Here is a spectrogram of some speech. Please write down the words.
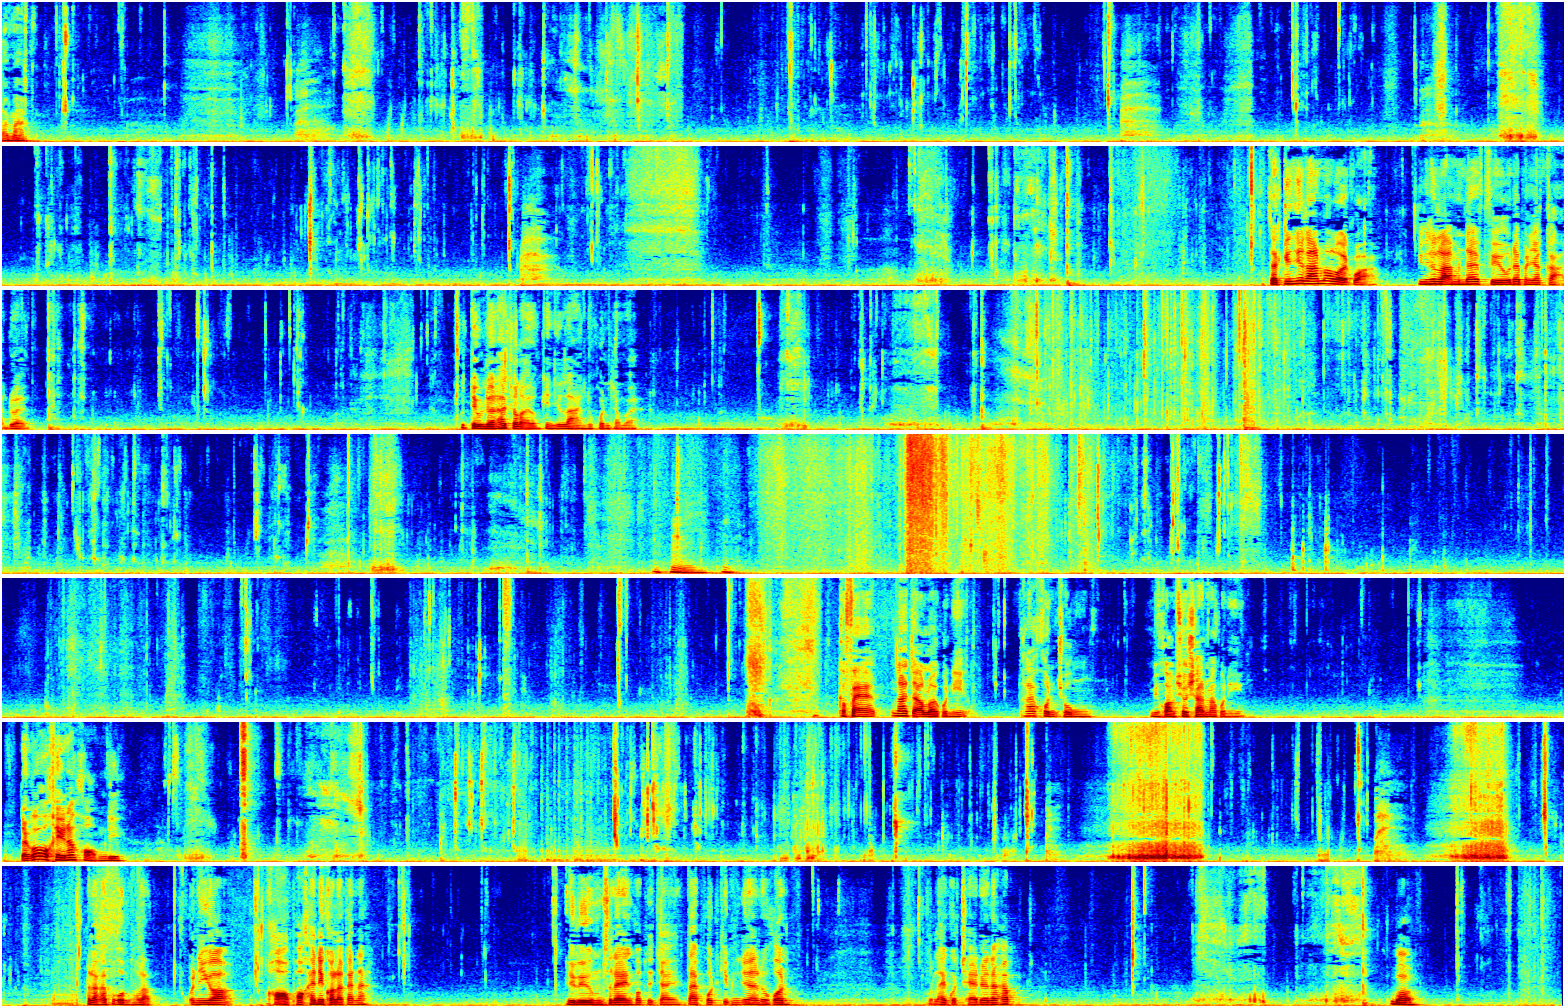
ร่อยมาก แต่กินที่ร้านมันอร่อยกว่า กินที่ร้านมันได้ฟิลได้บรรยากาศด้วยก๋วยเตี๋ยวเรือถ้าจะอร่อยต้องกินที่ร้านทุกคนจำไว้ กาแฟน่าจะอร่อยกว่านี้ ถ้าคนชงมีความเชี่ยวชาญมากกว่านี้ แต่ก็โอเคนะหอมดีเอาละครับทุกคนสำหรับ วันนี้ก็ขอพอแค่นี้ก่อนแล้วกันนะ อย่าลืมแสดงความเสียใจใต้โพสต์คลิปนี้ด้วยนะทุกคน กดไลค์กดแชร์ด้วยนะครับบ๊ายบาย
